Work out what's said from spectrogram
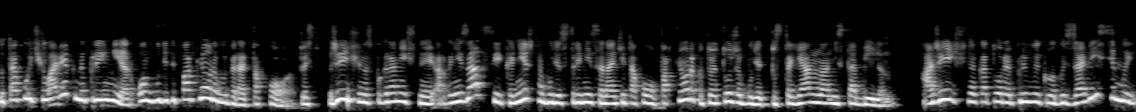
то такой человек, например, он будет и партнера выбирать такого. То есть женщина с пограничной организацией, конечно, будет стремиться найти такого партнера, который тоже будет постоянно нестабилен. А женщина, которая привыкла быть зависимой,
